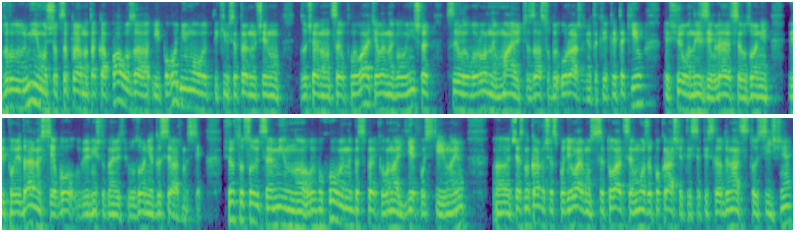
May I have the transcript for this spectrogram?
Зрозуміємо, що це певна така пауза і погодні умови якимось певним чином, звичайно, на це впливають. Але найголовніше сили оборони мають засоби ураження таких літаків, якщо вони з'являються в зоні відповідальності або вірніше навіть у зоні досяжності. Що стосується мінно-вибухової небезпеки, вона є постійною. Е, Чесно кажучи, сподіваємось, ситуація може покращитися після 11 січня.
